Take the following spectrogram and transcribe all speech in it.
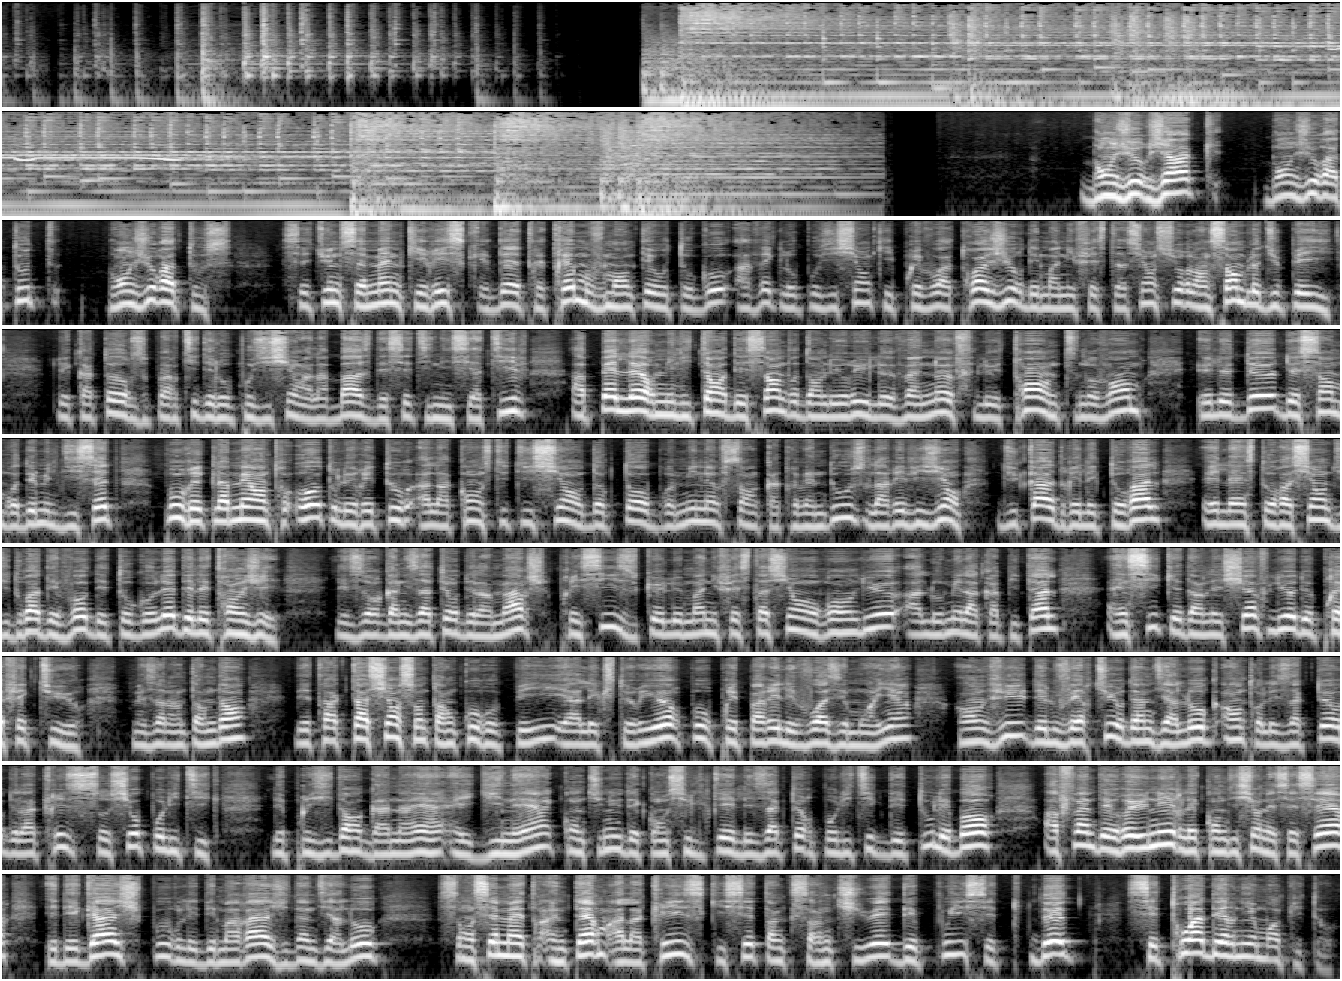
Bonjour Jacques, bonjour à toutes, bonjour à tous. C'est une semaine qui risque d'être très mouvementée au Togo avec l'opposition qui prévoit trois jours de manifestations sur l'ensemble du pays. Les 14 partis de l'opposition à la base de cette initiative appellent leurs militants à descendre dans les rues le 29, le 30 novembre et le 2 décembre 2017 pour réclamer entre autres le retour à la Constitution d'octobre 1992, la révision du cadre électoral et l'instauration du droit de vote des Togolais de l'étranger. Les organisateurs de la marche précisent que les manifestations auront lieu à Lomé-la-Capitale ainsi que dans les chefs-lieux de préfecture. Mais en attendant, des tractations sont en cours au pays et à l'extérieur pour préparer les voies et moyens en vue de l'ouverture d'un dialogue entre les acteurs de la crise sociopolitique. Les présidents ghanéens et guinéens continuent de consulter les acteurs politiques de tous les bords afin de réunir les conditions nécessaires et des gages pour le démarrage d'un dialogue censé mettre un terme à la crise qui s'est accentuée depuis ces, trois derniers mois plus tôt.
